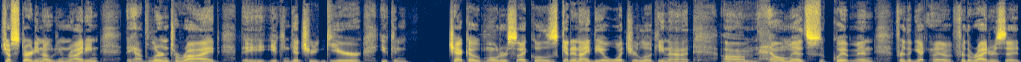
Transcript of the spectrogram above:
just starting out in riding, they have Learn to Ride. They You can get your gear, you can check out motorcycles, get an idea what you're looking at, um, helmets, equipment for the uh, for the riders that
